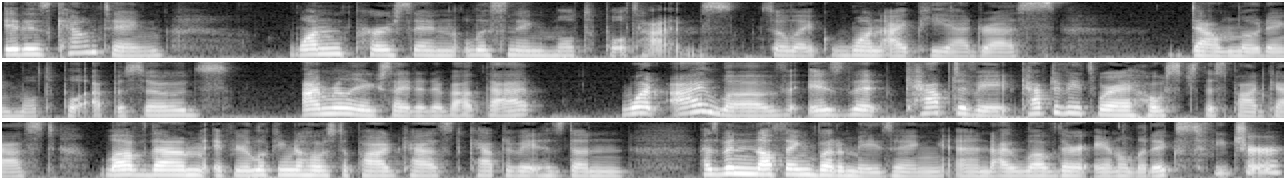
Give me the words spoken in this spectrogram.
It is counting one person listening multiple times. So like one ip address downloading multiple episodes. I'm really excited about that what I love is that Captivate, Captivate's where I host this podcast. Love them. If you're looking to host a podcast, Captivate has done has been nothing but amazing and I love their analytics feature.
